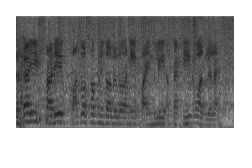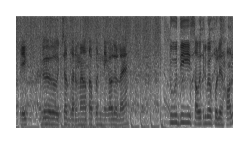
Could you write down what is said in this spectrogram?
सकाळी साडेपाच वाजता आपण इथं आलेलो आणि फायनली आता एक वाजलेला आहे एकच्या दरम्यान आता आपण निघालेलो आहे to the Savitribai Phule hall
